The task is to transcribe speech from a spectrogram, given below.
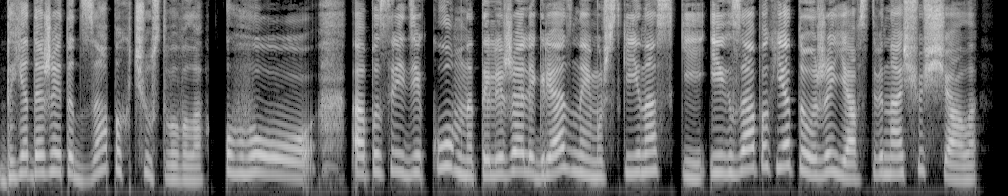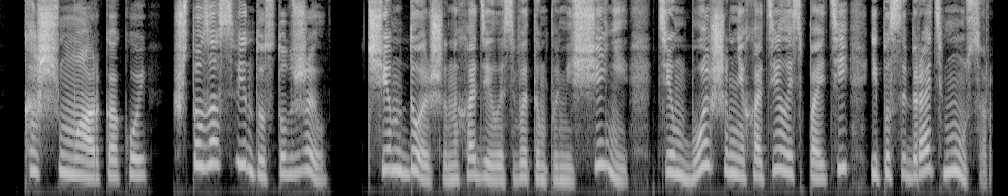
да я даже этот запах чувствовала. О, а посреди комнаты лежали грязные мужские носки. Их запах я тоже явственно ощущала. Кошмар какой! Что за свинтус тут жил? Чем дольше находилась в этом помещении, тем больше мне хотелось пойти и пособирать мусор,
